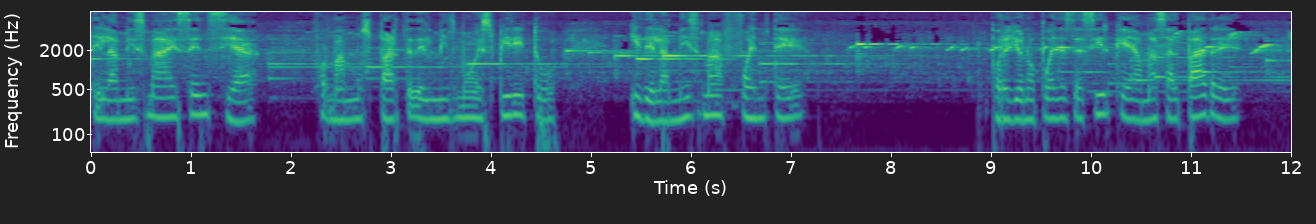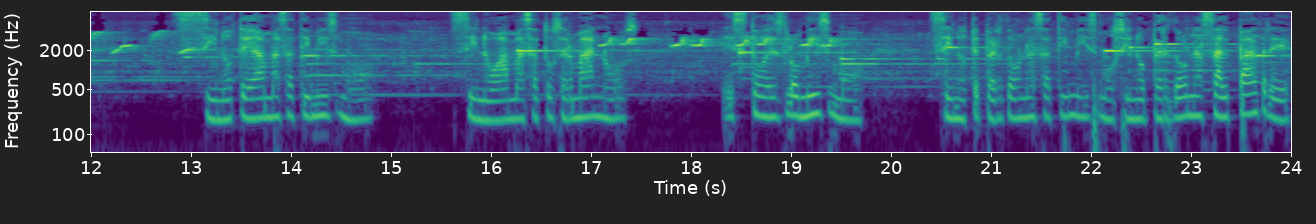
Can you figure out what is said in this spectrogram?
de la misma esencia, formamos parte del mismo espíritu y de la misma fuente. Por ello no puedes decir que amas al Padre si no te amas a ti mismo, si no amas a tus hermanos. Esto es lo mismo si no te perdonas a ti mismo, si no perdonas al Padre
